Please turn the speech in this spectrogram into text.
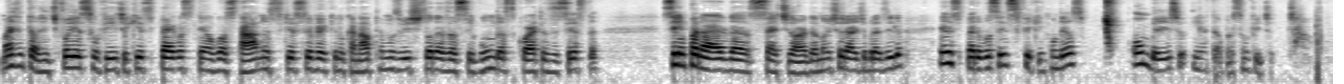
Mas então, gente, foi esse o vídeo aqui. Espero que vocês tenham gostado. Não esqueça de inscrever aqui no canal. Temos vídeos todas as segundas, quartas e sextas. Sem parar das 7 horas da noite, horário de Brasília. Eu espero vocês. Fiquem com Deus. Um beijo e até o próximo vídeo. Tchau.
